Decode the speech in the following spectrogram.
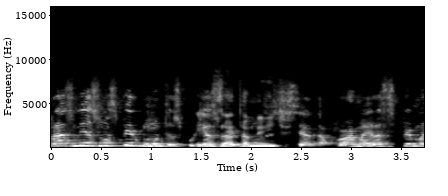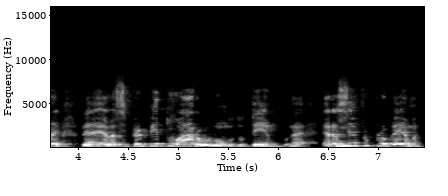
para as mesmas perguntas, porque Exatamente. as perguntas, de certa forma, elas se, né, elas se perpetuaram ao longo do tempo. Né? Era Sim. sempre o problema.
